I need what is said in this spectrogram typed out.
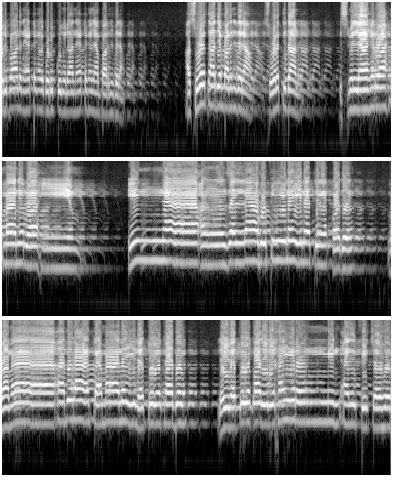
ഒരുപാട് നേട്ടങ്ങൾ കൊടുക്കുന്നുണ്ട് ആ നേട്ടങ്ങൾ ഞാൻ പറഞ്ഞു തരാം ആ സൂറത്ത് ആദ്യം പറഞ്ഞു തരാം സൂറത്ത് ഇതാണ് ബിസ്മില്ലാഹിർ റഹ്മാനിർ റഹീം إنا أنزلناه في ليلة القدر وما أدراك ما ليلة القدر ليلة القدر خير من ألف شهر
